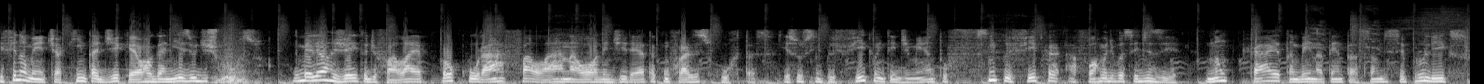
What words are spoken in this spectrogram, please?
E finalmente, a quinta dica é organize o discurso. O melhor jeito de falar é procurar falar na ordem direta com frases curtas. Isso simplifica o entendimento, simplifica a forma de você dizer. Não caia também na tentação de ser prolixo,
